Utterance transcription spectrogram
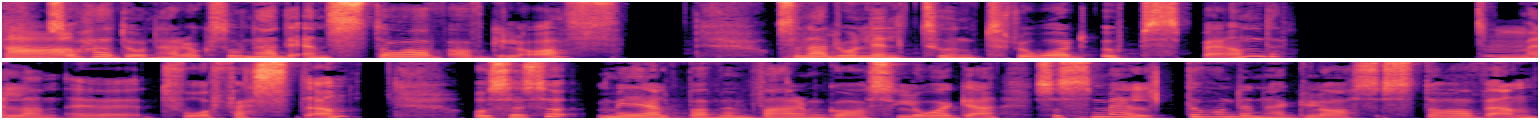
ja. Så hade hon här också. Hon hade en stav av glas. Sen hade hon en tunn tråd uppspänd mm. mellan eh, två fästen. Och så, så med hjälp av en varm gaslåga så smälte hon den här glasstaven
